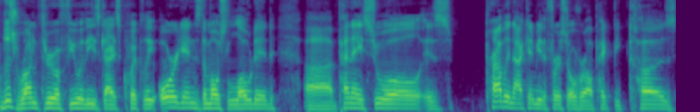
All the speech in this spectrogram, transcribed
just run through a few of these guys quickly. Oregon's the most loaded. Uh, Penei Sewell is probably not going to be the first overall pick because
